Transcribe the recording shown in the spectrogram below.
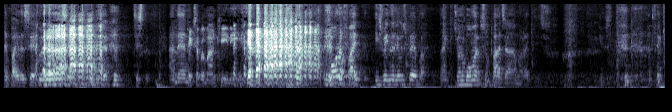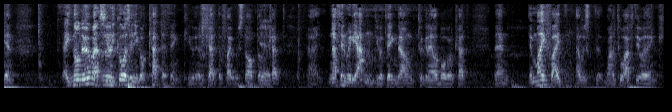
I buy the same. the same food as him. Just and then Picks up a mankini. before the fight, he's reading the newspaper. Like, do you want to warm up some pads? I'm alright. I guess. I'm thinking, he's not nervous. You he goes in, you got cut, I think. You had a cut, the fight was stopped on Yeah. the cut. Uh, nothing really happened. You got taken down, took an elbow, got cut. Then, in my fight, I was one or two after you, I think.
